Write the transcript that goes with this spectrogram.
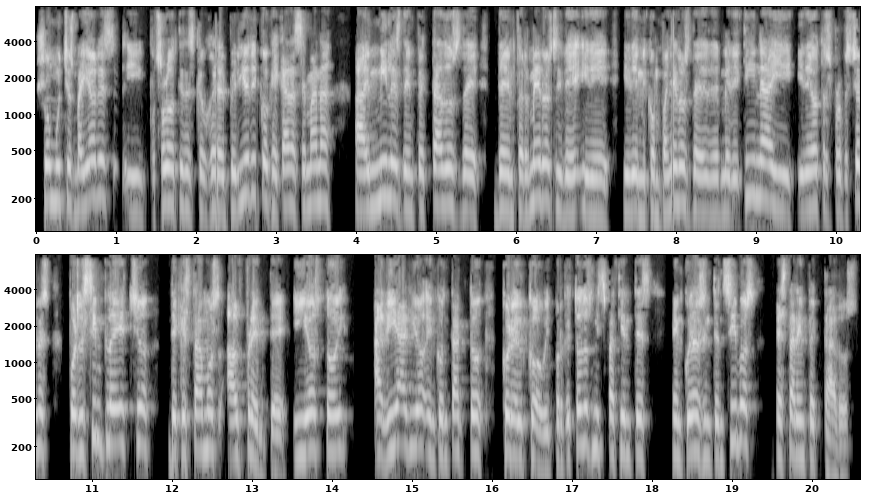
son muchos mayores y solo tienes que coger el periódico que cada semana hay miles de infectados de, enfermeros y de, mis compañeros de, medicina y, de otras profesiones por el simple hecho de que estamos al frente y yo estoy a diario en contacto con el COVID, porque todos mis pacientes en cuidados intensivos están infectados.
